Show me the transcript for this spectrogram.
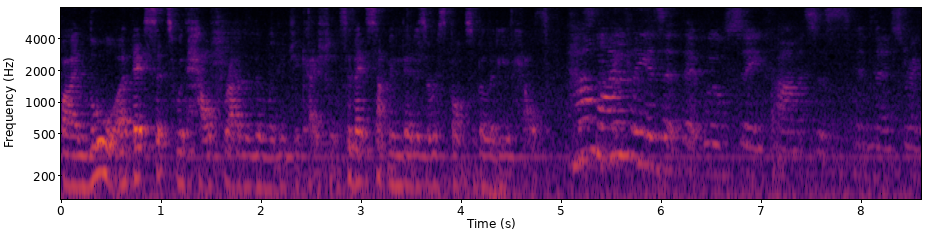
by law, that sits with health rather than with education. So that's something that is a responsibility of health. How likely is it that we'll see pharmacists administering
